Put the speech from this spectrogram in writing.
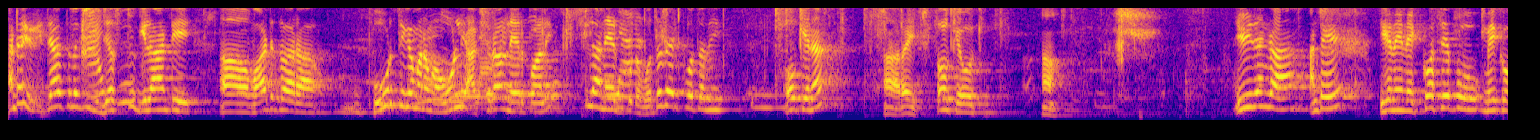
అంటే విద్యార్థులకు జస్ట్ ఇలాంటి ఆ, వాటి ద్వారా పూర్తిగా మనం ఓన్లీ అక్షరాలు నేర్పాలి. ఇలా నేర్పుకుంటూ పోతే సరిపోతుంది. ఓకేనా? రైట్ ఓకే ఓకే ఈ విధంగా అంటే ఇక నేను ఎక్కువసేపు మీకు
